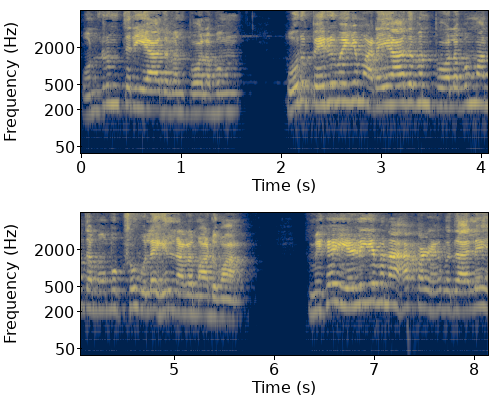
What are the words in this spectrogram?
ஒன்றும் தெரியாதவன் போலவும் ஒரு பெருமையும் அடையாதவன் போலவும் அந்த முமுட்சு உலகில் நடமாடுவான். மிக எளியவனாக பழகுவதாலே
